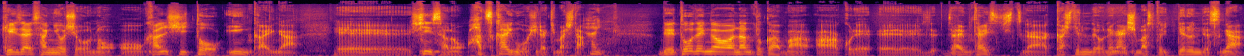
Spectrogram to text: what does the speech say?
経済産業省の監視等委員会が、えー、審査の初会合を開きました。はいで東電側はなんとか、まあ、あこれ、えー、財務体質が悪化してるんでお願いしますと言ってるんですが、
